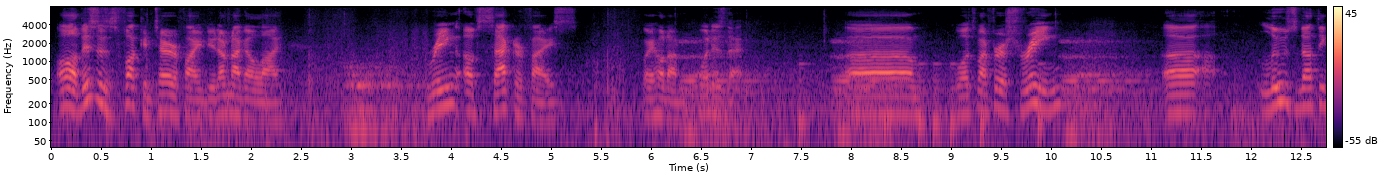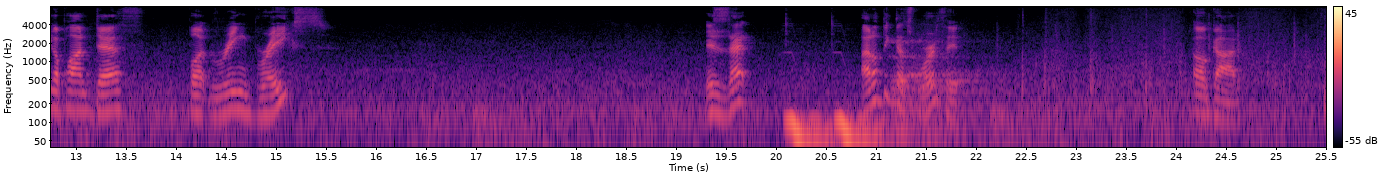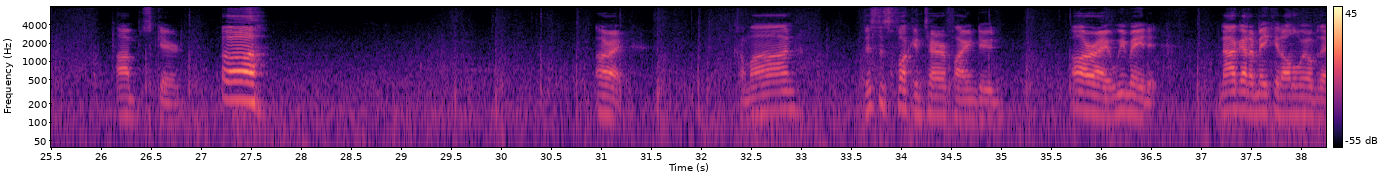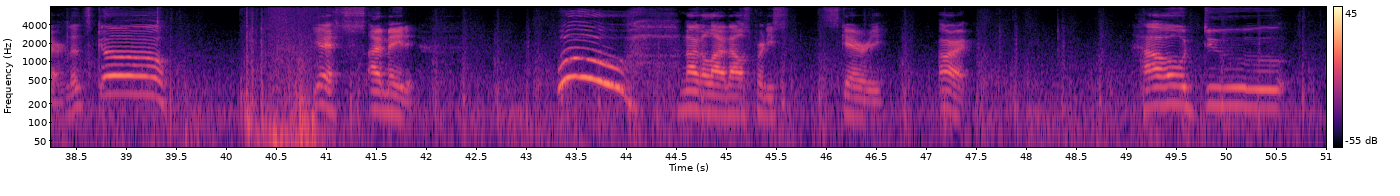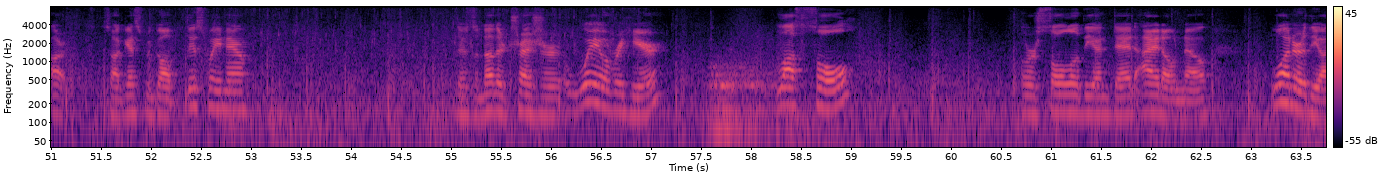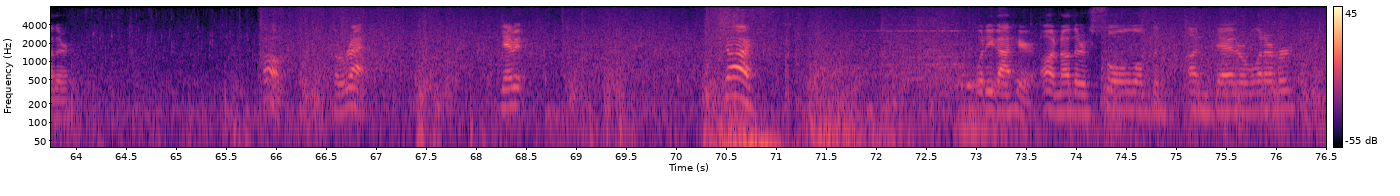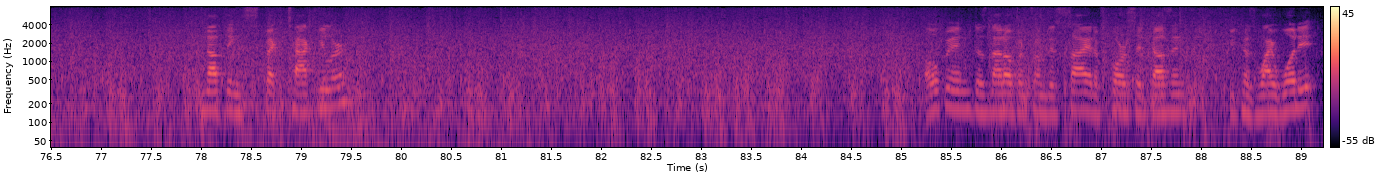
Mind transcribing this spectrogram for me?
Oh, this is fucking terrifying, dude. I'm not gonna lie. Ring of Sacrifice. Wait, hold on. What is that? Um, well, it's my first ring. Uh, lose nothing upon death, but ring breaks? Is that... I don't think that's worth it. Oh, God. I'm scared. Ah! Alright. Come on. This is fucking terrifying, dude. Alright, we made it. Now I gotta make it all the way over there. Let's go! Yes, I made it. Woo! Not gonna lie, that was pretty scary. Alright. How do... Alright, so I guess we go up this way now. There's another treasure way over here. Lost soul. Or soul of the undead, I don't know. One or the other. Oh, it's a rat. Damn it. Die! What do you got here? Oh, another soul of the undead or whatever. Nothing spectacular. Open, does not open from this side. Of course it doesn't, because why would it?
